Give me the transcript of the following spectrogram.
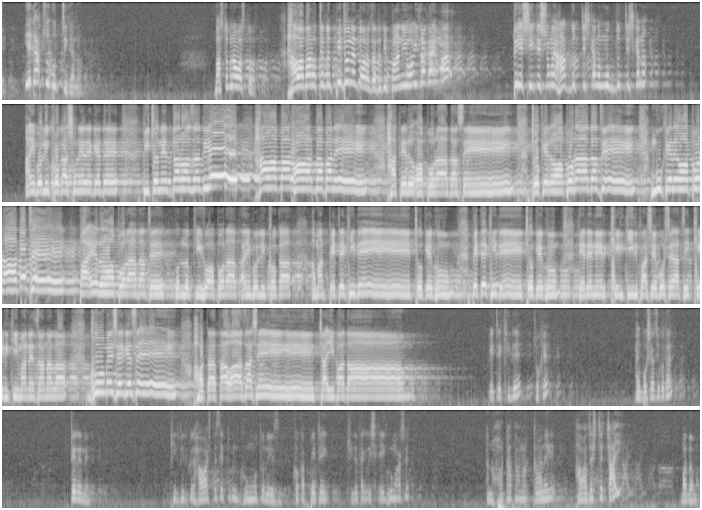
এ গাছ চুবুচ্ছি কেন? বাস্তব না বাস্তব হাওয়া বার হচ্ছে তো পিছনের দরজা তুই পানি ওই জায়গায় মার। তুই শীতের সময় হাত ধুচ্ছিস কেন, মুখ ধুচ্ছিস কেন? আমি বলি, খোকা শুনে রেখে দে, পিছনের দরজা দিয়ে হাওয়া বার হওয়ার ব্যাপারে হাতের অপরাধ আছে, চোখের অপরাধ আছে, মুখের অপরাধ আছে, পায়ের অপরাধ আছে। বলল, কি অপরাধ? আমি বলি, খোকা, আমার পেটে খিদে, চোখে ঘুম, পেটে খিদে, চোখে ঘুম। ট্রেনের খিড়কির পাশে বসে আছি, খিড়কি মানে জানালা। ঘুম এসে গেছে, হঠাৎ আওয়াজ আসে, চাই বাদাম। পেটে খিদে চোখে? আমি বসে আছি কোথায়? ট্রেনে। ফির ফির করে হাওয়া আসতেছে, একটুখানি ঘুম মতো নিয়েছে খোকা, পেটে খিদে থাকলে সেই ঘুম আসে। হঠাৎ আমার কানে আওয়াজ আসছে, চাই বাদাম।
